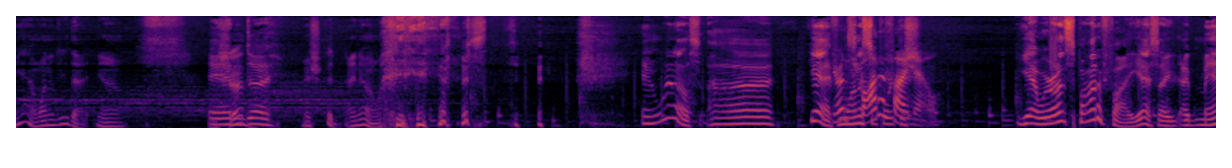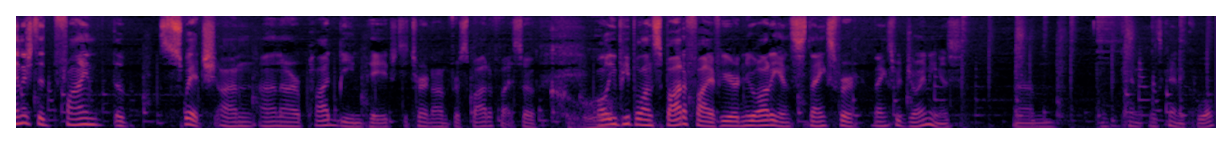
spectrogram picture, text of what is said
yeah. I want to do that. You know, You and should. Uh, I should. I know. and what else? Uh, yeah, if You're you on want to support the Spotify sh- now. yeah, we're on Spotify. Yes, I, I managed to find the switch on on our Podbean page to turn on for Spotify. So, all you people on Spotify, if you're a new audience, thanks for thanks for joining us. Um, kind of, that's kind of cool.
